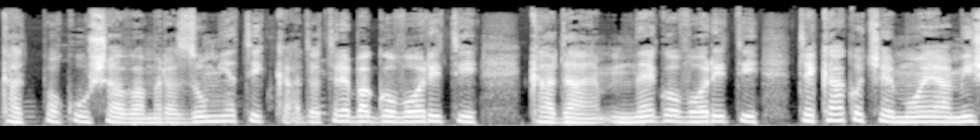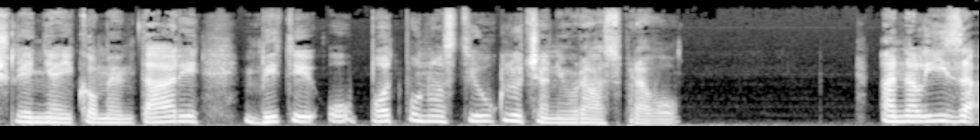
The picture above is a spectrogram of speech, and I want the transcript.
kad pokušavam razumjeti kada treba govoriti, kada ne govoriti, te kako će moja mišljenja i komentari biti u potpunosti uključeni u raspravu. Analiza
